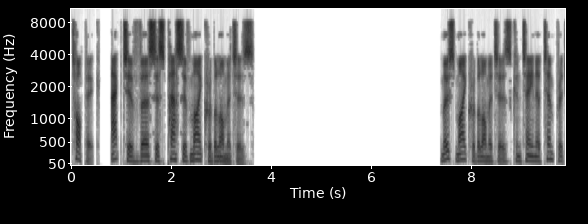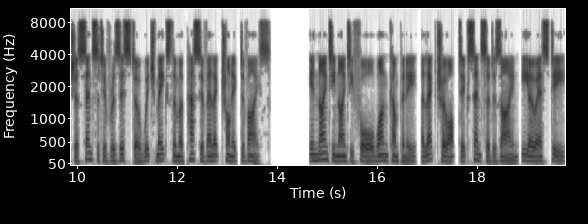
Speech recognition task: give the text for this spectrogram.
Topic: Active versus passive microbolometers. Most microbolometers contain a temperature-sensitive resistor which makes them a passive electronic device. In 1994 one company, Electro-Optic Sensor Design EOSD,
